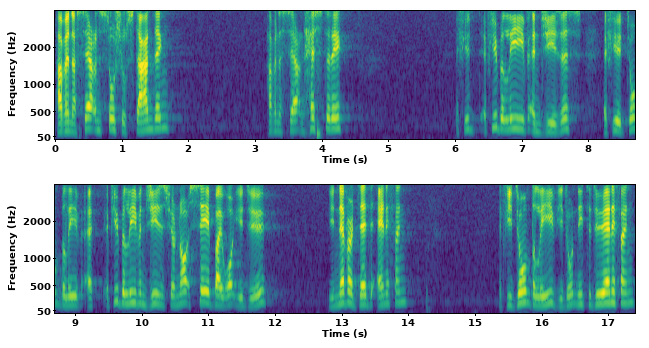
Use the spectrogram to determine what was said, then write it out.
Having a certain social standing, having a certain history. If you, if you believe in Jesus, if you don't believe, if, if you believe in Jesus, you're not saved by what you do. You never did anything. If you don't believe, you don't need to do anything.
